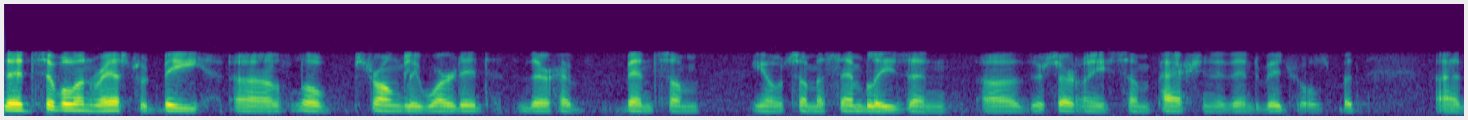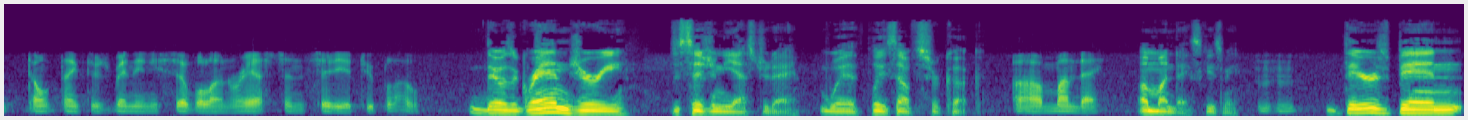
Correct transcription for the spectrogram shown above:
that civil unrest would be uh, a little strongly worded. There have been some, you know, some assemblies, and uh, there's certainly some passionate individuals, but I don't think there's been any civil unrest in the city of Tupelo. There was a grand jury decision yesterday with Police Officer Cook. Uh, Monday. On Monday, excuse me. Mm-hmm. There's been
